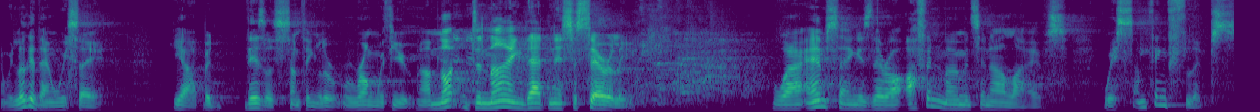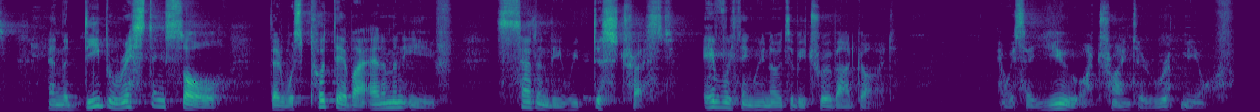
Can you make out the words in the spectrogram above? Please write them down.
And we look at that and we say, yeah, but there's a, something wrong with you. I'm not denying that necessarily. What I am saying is there are often moments in our lives where something flips and the deep resting soul that was put there by Adam and Eve suddenly we distrust everything we know to be true about God. And we say, You are trying to rip me off.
